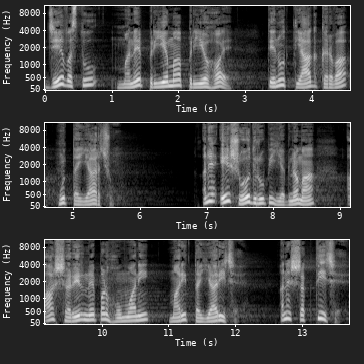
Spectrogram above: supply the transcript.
જે વસ્તુ મને પ્રિયમાં પ્રિય હોય, તેનો ત્યાગ કરવા હું તૈયાર છું. અને એ શોધરૂપી યજ્ઞમાં આ શરીરને પણ હોમવાની મારી તૈયારી છે અને શક્તિ છે.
